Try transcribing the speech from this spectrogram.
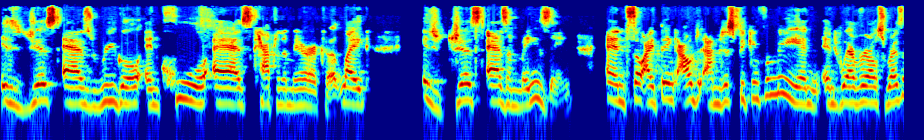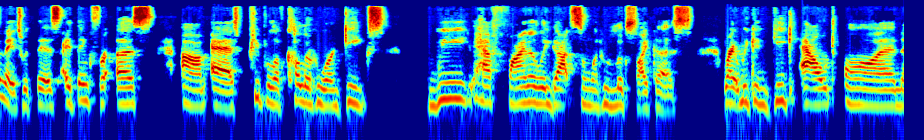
is just as regal and cool as Captain America. Like, it's just as amazing. And so I think i am just speaking for me and, and whoever else resonates with this. I think for us um, as people of color who are geeks, we have finally got someone who looks like us, right? We can geek out on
